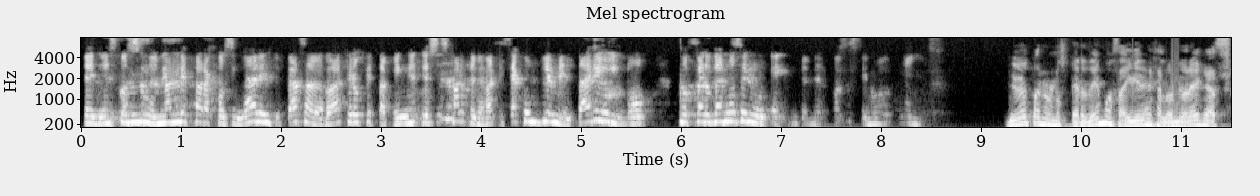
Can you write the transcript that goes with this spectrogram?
tenés cosas en el market para cocinar en tu casa, ¿verdad? Creo que también eso es parte, ¿verdad? Que sea complementario y no, no perdernos en, entender cosas que no tenemos. Yo creo que cuando nos perdemos, ahí viene el jalón de orejas.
